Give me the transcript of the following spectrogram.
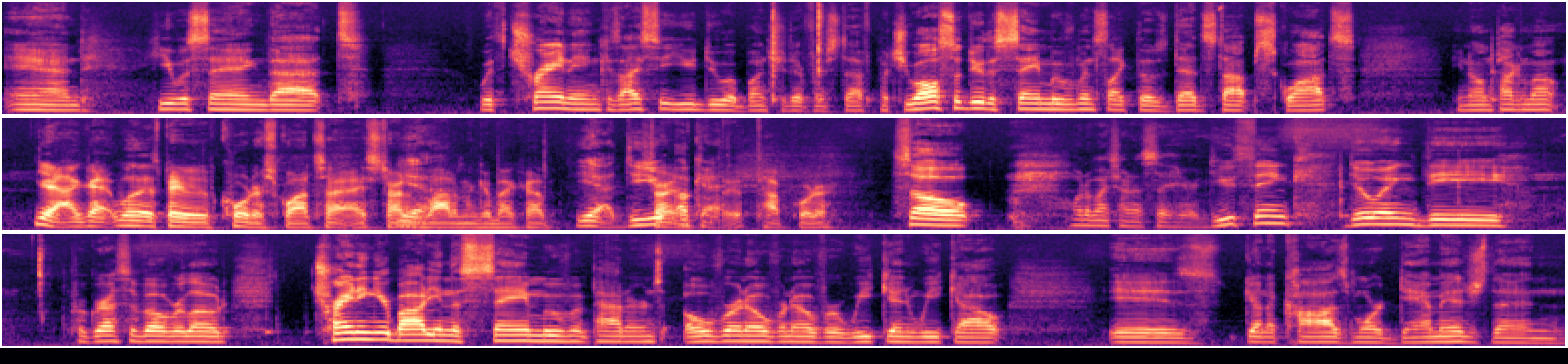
and he was saying that with training, because I see you do a bunch of different stuff, but you also do the same movements like those dead stop squats. You know what I'm talking about? Yeah, I got well. It's basically quarter squats. I, I start at Yeah. the bottom and go back up. Yeah. Do you? Start at Okay. the top quarter. So, what am I trying to say here? Do you think doing the progressive overload, training your body in the same movement patterns over and over and over, week in, week out, is going to cause more damage than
